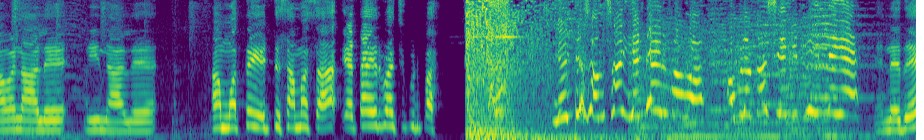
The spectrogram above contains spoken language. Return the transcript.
அவன் நாலு நீ நாலு. ஆ மொத்தம் எட்டு சமோசா. எட்டாயிரம் ரூபாய் வச்சு கொடுப்பா. எட்டு சமோசா எட்டாயிரம் ரூபாவா அவ்வளவு காசு என்கிட்ட இல்லையே. என்னது?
